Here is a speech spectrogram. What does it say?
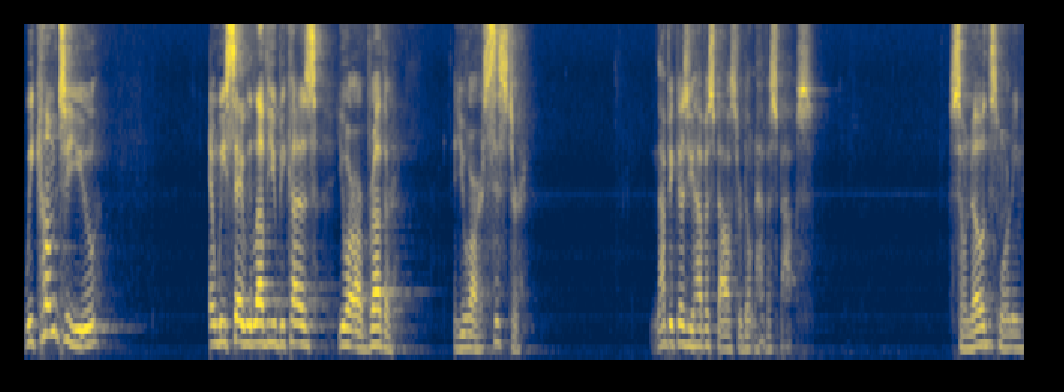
We come to you and we say we love you because you are our brother and you are our sister. Not because you have a spouse or don't have a spouse. So, know this morning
